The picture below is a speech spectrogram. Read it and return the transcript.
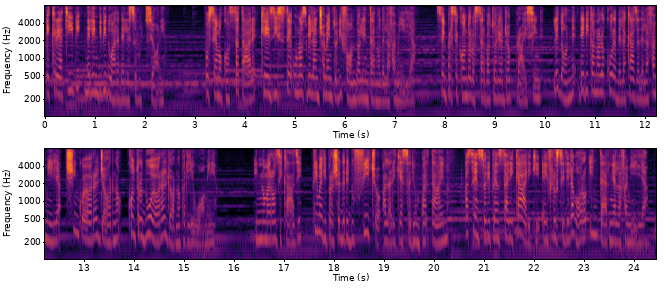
e creativi nell'individuare delle soluzioni possiamo constatare che esiste uno sbilanciamento di fondo all'interno della famiglia. Sempre secondo l'osservatorio Job Pricing, le donne dedicano alla cura della casa e della famiglia 5 ore al giorno contro 2 ore al giorno per gli uomini. In numerosi casi, prima di procedere d'ufficio alla richiesta di un part-time, ha senso ripensare i carichi e i flussi di lavoro interni alla famiglia.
